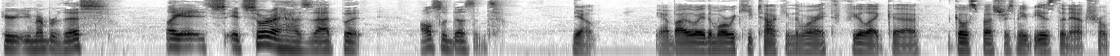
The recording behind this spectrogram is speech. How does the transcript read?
Here you remember this? Like it's it sort of has that but also doesn't. Yeah. Yeah by the way the more we keep talking the more i feel like uh, ghostbusters maybe is the natural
